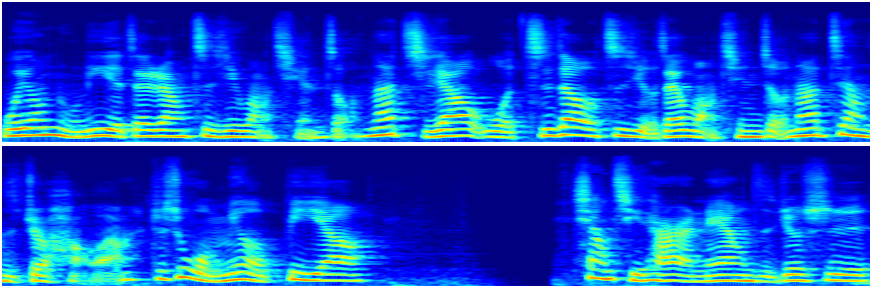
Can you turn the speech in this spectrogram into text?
我有努力的在让自己往前走。那只要我知道自己有在往前走，那这样子就好啊。就是我没有必要像其他人那样子，就是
